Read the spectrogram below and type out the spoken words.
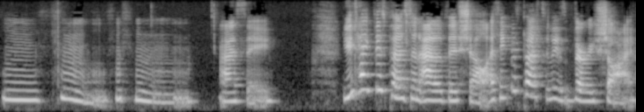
Hmm. Hmm. Hmm. I see. You take this person out of this shell. I think this person is very shy.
